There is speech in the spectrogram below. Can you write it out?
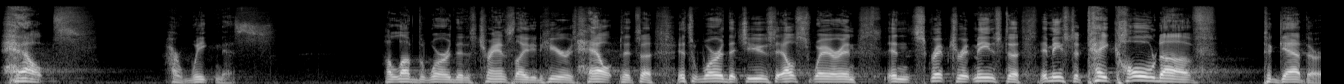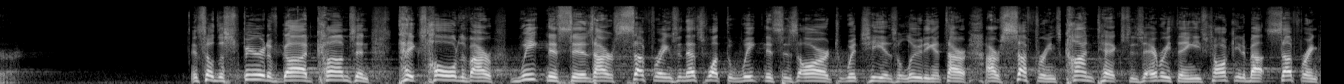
helps our weakness. I love the word that is translated here as helped. It's a, it's a word that's used elsewhere in, in Scripture. It means, to, it means to take hold of together. And so the Spirit of God comes and takes hold of our weaknesses, our sufferings, and that's what the weaknesses are to which he is alluding. It's our, our sufferings. Context is everything. He's talking about suffering.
